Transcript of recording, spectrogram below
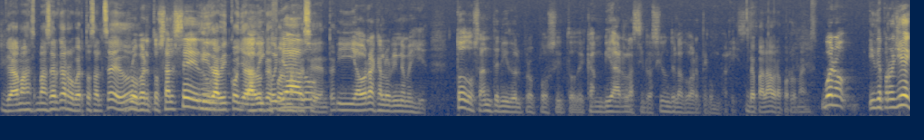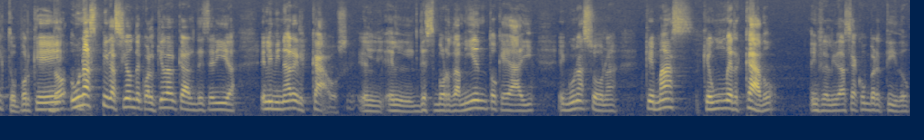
ya más, más cerca Roberto Salcedo. Roberto Salcedo. Y David Collado, que fue el más reciente. Y ahora Carolina Mejía. Todos han tenido el propósito de cambiar la situación de la Duarte con París. De palabra, por lo menos. Bueno, y de proyecto, porque una aspiración de cualquier alcalde sería eliminar el caos, el, el desbordamiento que hay en una zona que más que un mercado, en realidad se ha convertido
